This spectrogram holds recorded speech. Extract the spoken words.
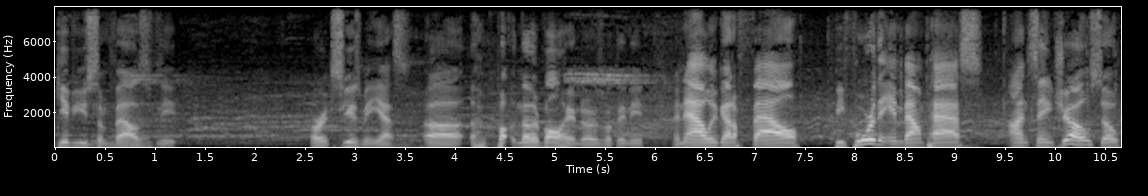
give you some fouls. need- Or excuse me, yes, uh, another ball handler is what they need. And now we've got a foul before the inbound pass on St. Joe. So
